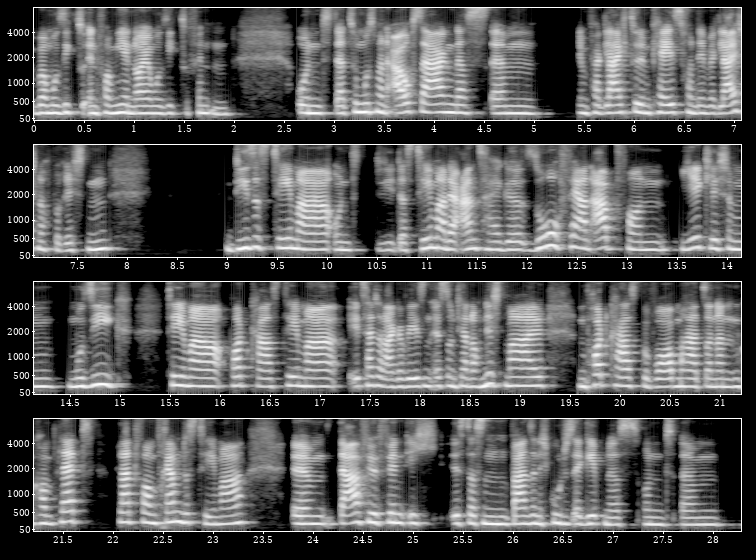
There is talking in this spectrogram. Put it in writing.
über Musik zu informieren, neue Musik zu finden. Und dazu muss man auch sagen, dass ähm, im Vergleich zu dem Case, von dem wir gleich noch berichten, dieses Thema und die, das Thema der Anzeige so fernab von jeglichem Musikthema, Podcast-Thema etc. gewesen ist und ja noch nicht mal einen Podcast beworben hat, sondern ein komplett plattformfremdes Thema. Ähm, dafür finde ich, ist das ein wahnsinnig gutes Ergebnis und ähm,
